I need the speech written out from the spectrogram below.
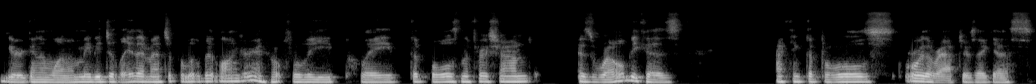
you're going to want to maybe delay that matchup a little bit longer and hopefully play the Bulls in the first round as well. Because I think the Bulls or the Raptors, I guess,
